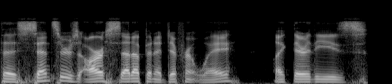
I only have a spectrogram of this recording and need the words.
the sensors are set up in a different way. Like they're these,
